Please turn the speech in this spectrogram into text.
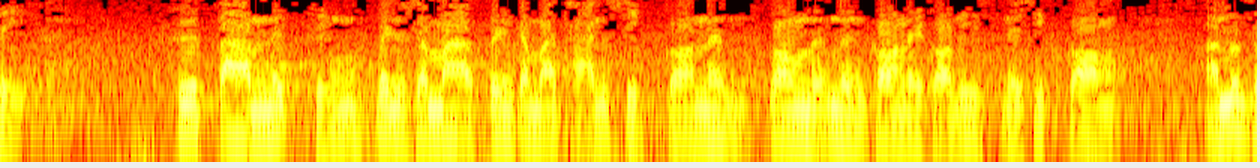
ติ คือตามนึกถึงเป็นสมาเป็นกรรมฐานสิบกองนั้นกองหนึ่งหนึ่งกองในกองนี้ในสิบกอง อนุส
